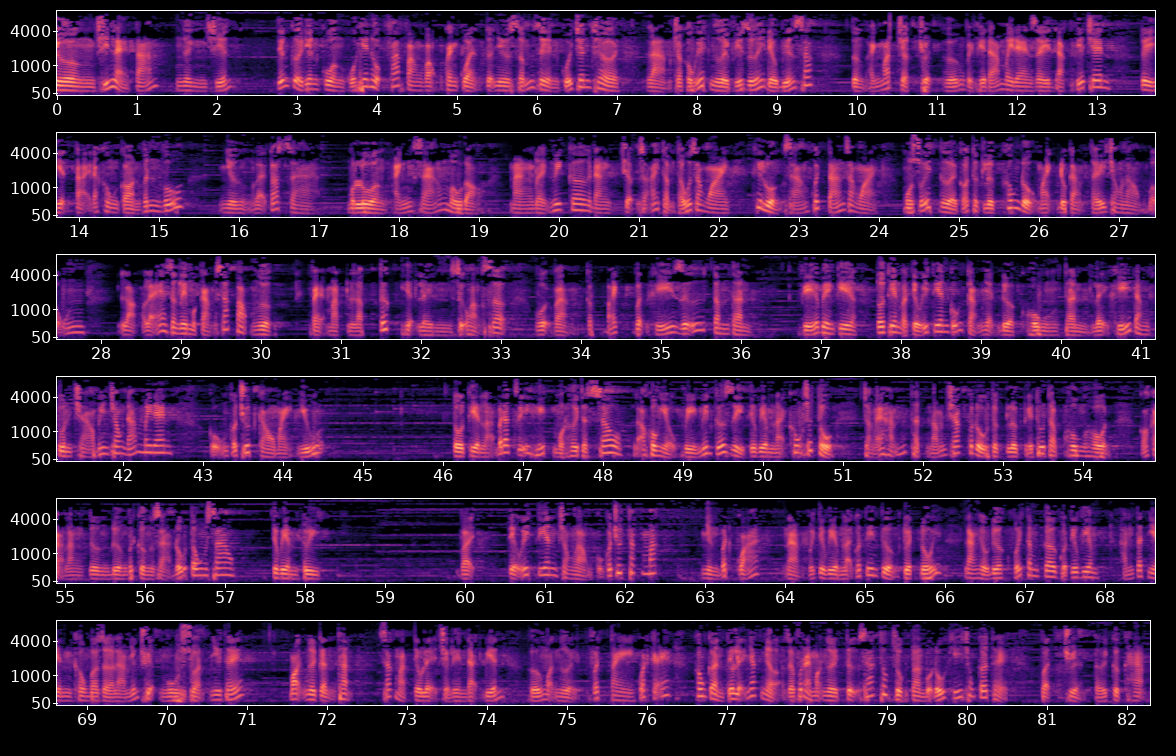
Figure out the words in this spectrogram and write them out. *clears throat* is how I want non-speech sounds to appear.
Trường 908 Nghênh Chiến Tiếng cười điên cuồng của hiên hộ pháp vang vọng quanh quẩn tựa như sấm rền cuối chân trời, làm cho không ít người phía dưới đều biến sắc, từng ánh mắt chợt chuyển hướng về phía đám mây đen dày đặc phía trên, tuy hiện tại đã không còn vân vũ, nhưng lại toát ra một luồng ánh sáng màu đỏ mang đầy nguy cơ đang chậm rãi thẩm thấu ra ngoài. Khi luồng sáng khuếch tán ra ngoài, một số ít người có thực lực không đủ mạnh đều cảm thấy trong lòng bỗng lặng lẽ dâng lên một cảm giác bạo ngược, vẻ mặt lập tức hiện lên sự hoảng sợ, vội vàng cấp bách vận khí giữ tâm thần. Phía bên kia, Tô Thiên và Tiểu Y Tiên cũng cảm nhận được hùng thần lệ khí đang tuôn trào bên trong đám mây đen, cũng có chút cào mày nhíu. Tô Thiên lại bất đắc dĩ hít một hơi thật sâu, lão không hiểu vì nguyên cớ gì tiêu viêm lại không xuất thủ, chẳng lẽ hắn thật nắm chắc có đủ thực lực để thu thập hung hồn, có khả năng tương đương với cường giả đấu tông sao? Tiêu viêm tùy Vậy, tiểu y tiên trong lòng cũng có chút thắc mắc, nhưng bất quá, nàng với tiêu viêm lại có tin tưởng tuyệt đối, làng hiểu được với tâm cơ của tiêu viêm, hắn tất nhiên không bao giờ làm những chuyện ngu xuẩn như thế. Mọi người cẩn thận, sắc mặt tiêu lệ trở lên đại biến, hướng mọi người vất tay quát khẽ, không cần tiêu lệ nhắc nhở, giờ phút này mọi người tự giác thúc giục toàn bộ đấu khí trong cơ thể, vận chuyển tới cực hạn.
